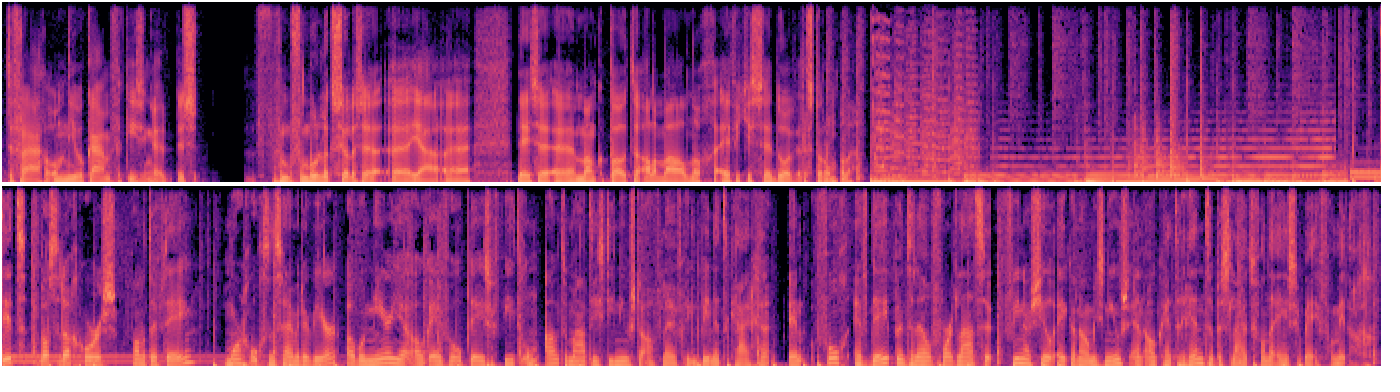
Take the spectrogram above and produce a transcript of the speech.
te vragen om nieuwe Kamerverkiezingen. Dus vermoedelijk zullen ze uh, ja, deze mankepoten allemaal nog eventjes door willen strompelen. Dit was de dagkoers van het FD. Morgenochtend zijn we er weer. Abonneer je ook even op deze feed om automatisch die nieuwste aflevering binnen te krijgen. En volg fd.nl voor het laatste financieel-economisch nieuws en ook het rentebesluit van de ECB vanmiddag.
